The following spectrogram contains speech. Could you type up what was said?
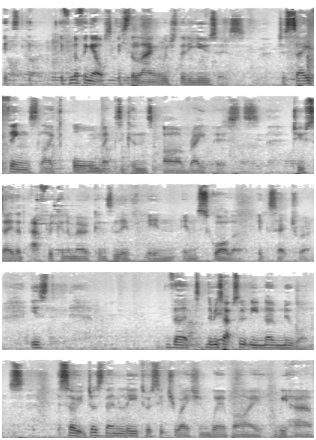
it's if nothing else, it's the language that he uses to say things like all Mexicans are rapists, to say that African Americans live in, in squalor, etc., is that there is absolutely no nuance. So it does then lead to a situation whereby we have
